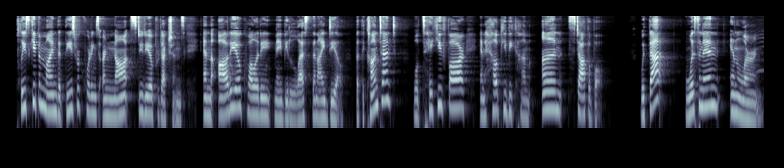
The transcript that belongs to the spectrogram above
Please keep in mind that these recordings are not studio productions and the audio quality may be less than ideal, but the content will take you far and help you become unstoppable. With that, listen in and learn.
